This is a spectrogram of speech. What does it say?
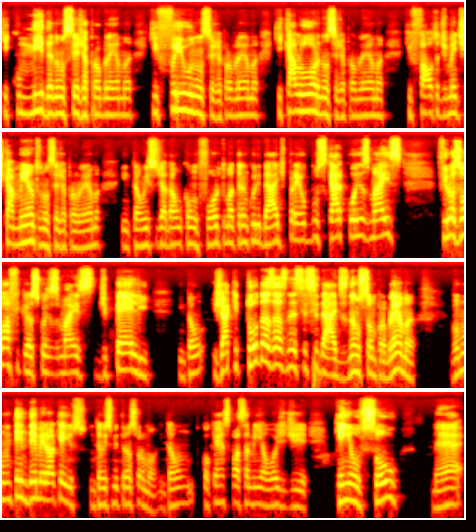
que, comida não seja problema, que frio não seja problema, que calor não seja problema, que falta de medicamento não seja problema. Então isso já dá um conforto, uma tranquilidade para eu buscar coisas mais filosóficas, coisas mais de pele. Então, já que todas as necessidades não são problema, Vamos entender melhor que é isso. Então isso me transformou. Então qualquer resposta minha hoje de quem eu sou, né,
